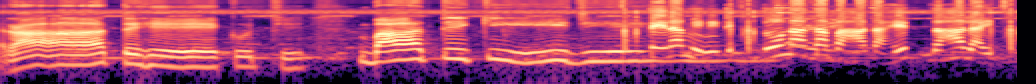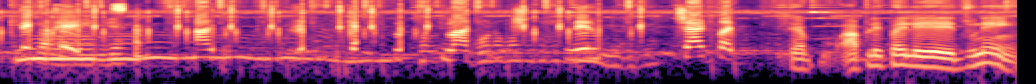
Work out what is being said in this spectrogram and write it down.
रात है कुछ। बात कीजिए। तेरा मिनिट दोन आता पाहत आहेत दहा लाईक ते- थे- आणि- रि- कॅ- मा- निर्म चॅट पर ते आपले पहिले जुने.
